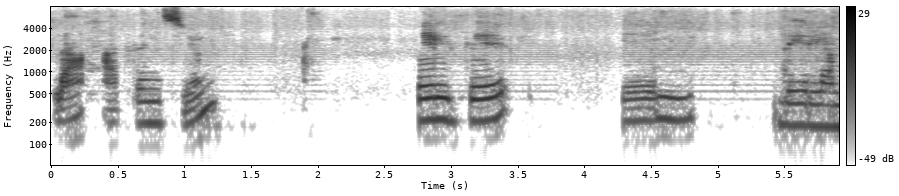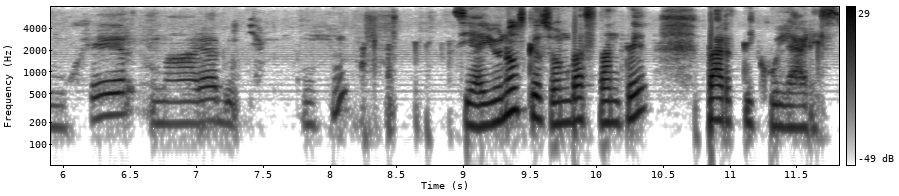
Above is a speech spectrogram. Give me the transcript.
la atención el de de la Mujer Maravilla. Sí, hay unos que son bastante particulares.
